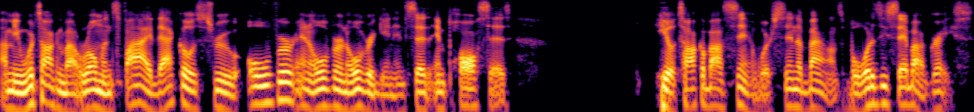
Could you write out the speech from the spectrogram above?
I mean we're talking about Romans 5 that goes through over and over and over again and says and Paul says he'll talk about sin where sin abounds but what does he say about grace?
